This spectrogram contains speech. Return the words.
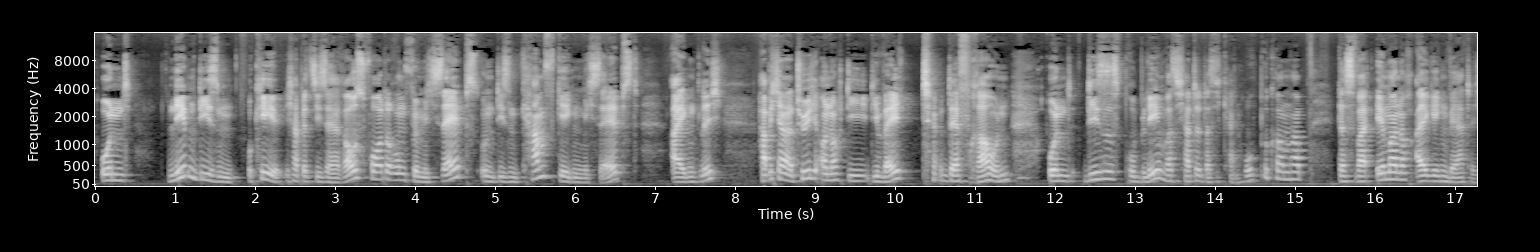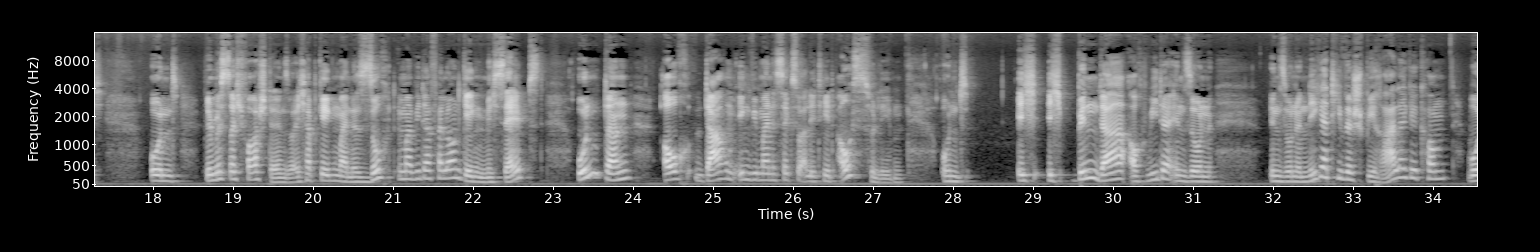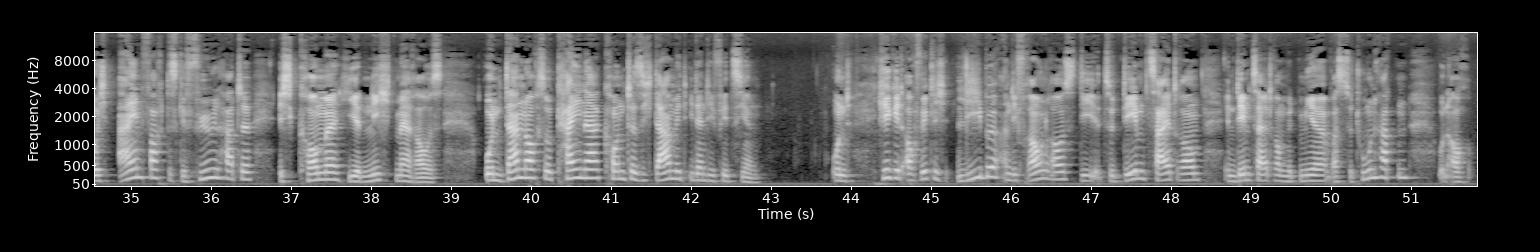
Und neben diesem, okay, ich habe jetzt diese Herausforderung für mich selbst und diesen Kampf gegen mich selbst eigentlich, habe ich ja natürlich auch noch die, die Welt der Frauen. Und dieses Problem, was ich hatte, dass ich keinen Hoch bekommen habe, das war immer noch allgegenwärtig. Und ihr müsst euch vorstellen, so, ich habe gegen meine Sucht immer wieder verloren, gegen mich selbst und dann auch darum, irgendwie meine Sexualität auszuleben. Und ich, ich bin da auch wieder in so ein, in so eine negative Spirale gekommen, wo ich einfach das Gefühl hatte, ich komme hier nicht mehr raus. Und dann noch so, keiner konnte sich damit identifizieren. Und hier geht auch wirklich Liebe an die Frauen raus, die zu dem Zeitraum, in dem Zeitraum mit mir was zu tun hatten und auch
